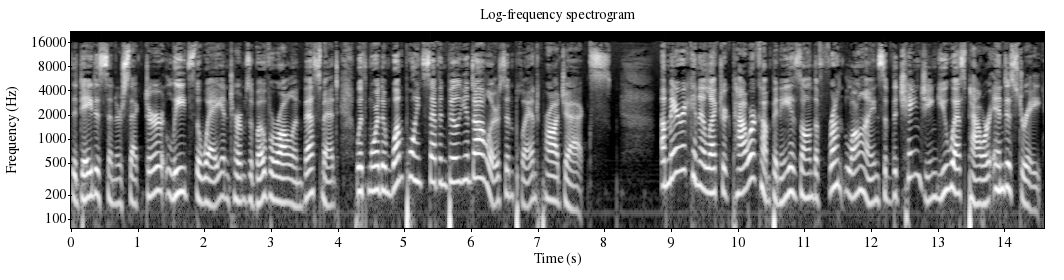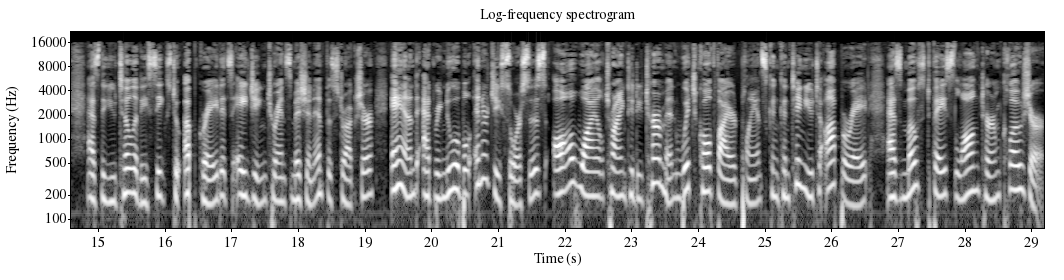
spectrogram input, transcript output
The data center sector leads the way in terms of overall investment, with more than $1.7 billion in planned projects. American Electric Power Company is on the front lines of the changing U.S. power industry as the utility seeks to upgrade its aging transmission infrastructure and add renewable energy sources, all while trying to determine which coal fired plants can continue to operate as most face long term closure.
